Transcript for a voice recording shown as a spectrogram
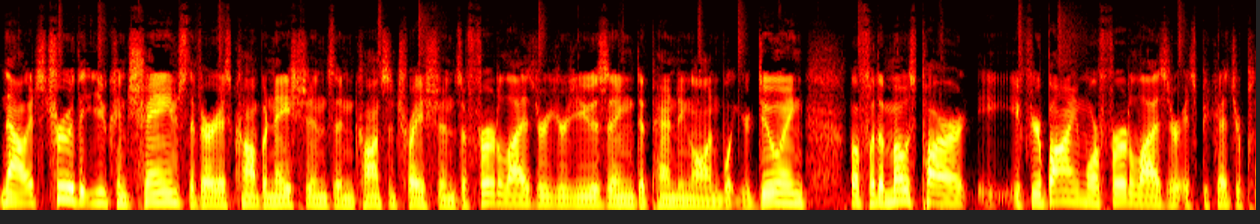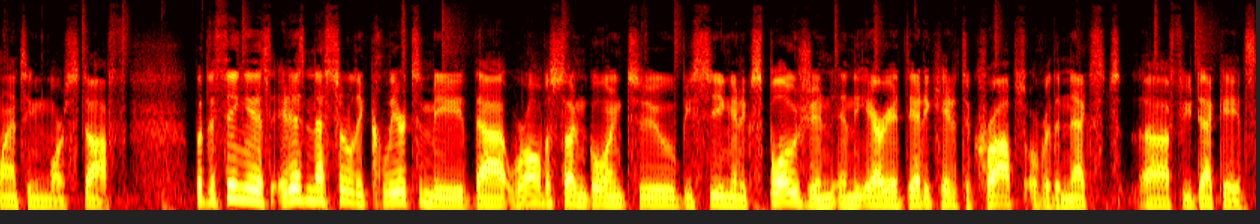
Now, it's true that you can change the various combinations and concentrations of fertilizer you're using depending on what you're doing, but for the most part, if you're buying more fertilizer, it's because you're planting more stuff. But the thing is, it isn't necessarily clear to me that we're all of a sudden going to be seeing an explosion in the area dedicated to crops over the next uh, few decades.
